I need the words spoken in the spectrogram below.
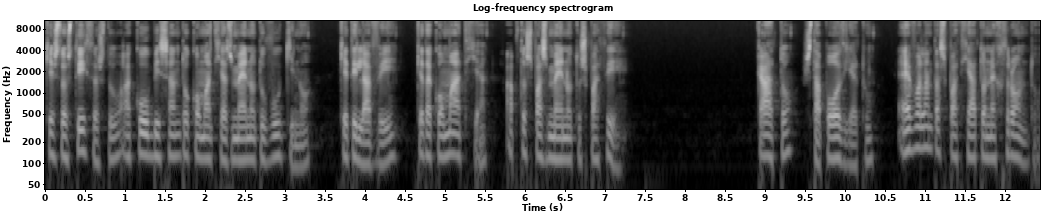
και στο στήθος του ακούμπησαν το κομματιασμένο του βούκινο και τη λαβή και τα κομμάτια από το σπασμένο του σπαθί. Κάτω, στα πόδια του, έβαλαν τα σπαθιά των εχθρών του.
